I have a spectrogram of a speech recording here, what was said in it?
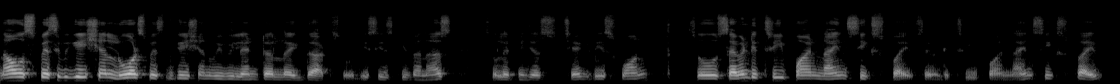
Now, specification lower specification we will enter like that. So, this is given us. So, let me just check this one. So, 73.965 73.965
